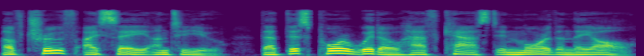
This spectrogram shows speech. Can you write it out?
Of truth I say unto you, that this poor widow hath cast in more than they all,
